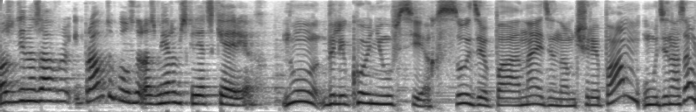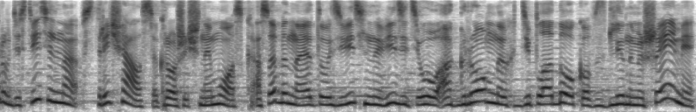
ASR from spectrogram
Может, динозавр и правда был размером с грецкий орех? Ну, далеко не у всех. Судя по найденным черепам, у динозавров действительно встречался крошечный мозг. Особенно это удивительно видеть у огромных диплодоков с длинными шеями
